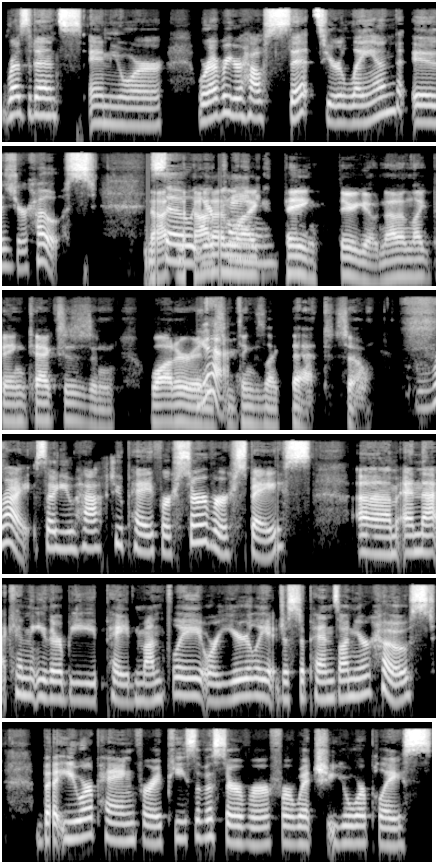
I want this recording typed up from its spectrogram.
residence, in your wherever your house sits, your land is your host. not so not unlike paying- paying. There you go. Not unlike paying taxes and water and Yeah. some things like that. So Right. So you have to pay for server space. Um, and that can either be paid monthly or yearly. It just depends on your host. But you are paying for a piece of a server for which your place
